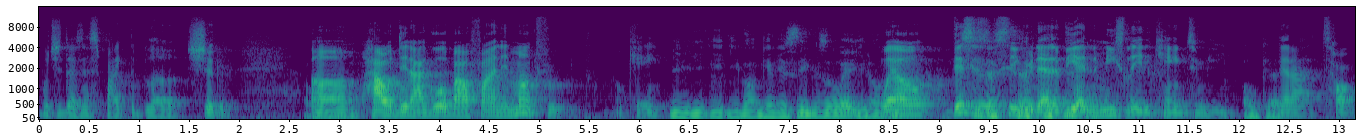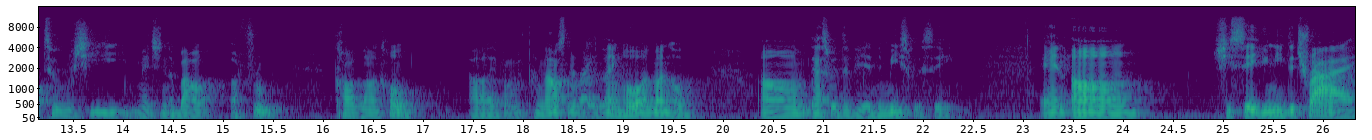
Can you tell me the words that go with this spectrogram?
which doesn't spike the blood sugar. Um, how did I go about finding monk fruit? Okay. You you you, gonna give your secrets away? You don't. Well, this is a secret that a Vietnamese lady came to me Okay. that I talked to. She mentioned about a fruit called lang ho. Uh, if I'm pronouncing it right, lang ho or lang ho. Um, that's what the Vietnamese would say. And um, she said you need to try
